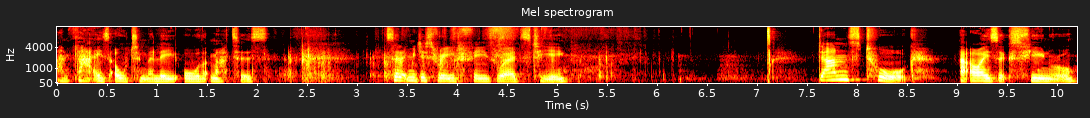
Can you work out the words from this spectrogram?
and that is ultimately all that matters. So let me just read Fee's words to you. Dan's talk at Isaac's funeral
